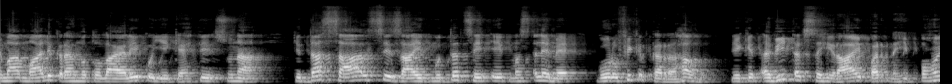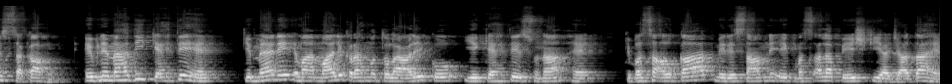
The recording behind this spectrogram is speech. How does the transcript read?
امام مالک رحمۃ اللہ علیہ کو یہ کہتے سنا کہ دس سال سے زائد مدت سے ایک مسئلے میں غور و فکر کر رہا ہوں، لیکن ابھی تک صحیح رائے پر نہیں پہنچ سکا ہوں۔ ابن مہدی کہتے ہیں کہ میں نے امام مالک رحمۃ اللہ علیہ کو یہ کہتے سنا ہے کہ بسا اوقات میرے سامنے ایک مسئلہ پیش کیا جاتا ہے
